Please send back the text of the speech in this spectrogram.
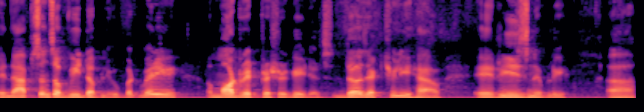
in the absence of V w, but very moderate pressure gradients does actually have a reasonably uh,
